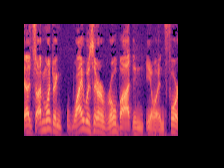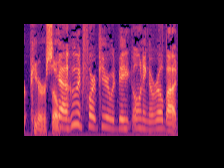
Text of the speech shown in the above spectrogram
uh, so I'm wondering why was there a robot in, you know, in Fort Pierre? So Yeah, who in Fort Pierre would be owning a robot?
